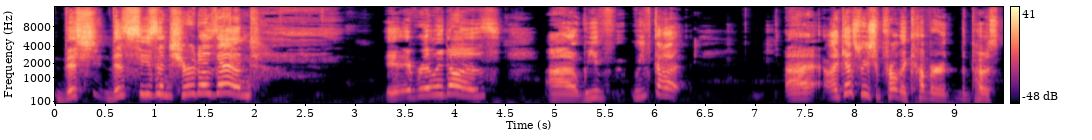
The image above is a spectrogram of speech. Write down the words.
this this season sure does end. It, it really does. Uh, we've we've got. Uh, I guess we should probably cover the post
